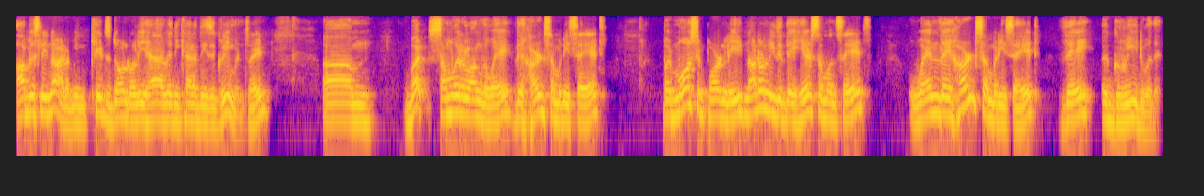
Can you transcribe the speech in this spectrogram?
Obviously not. I mean, kids don't really have any kind of these agreements, right? Um, but somewhere along the way, they heard somebody say it. But most importantly, not only did they hear someone say it, when they heard somebody say it, they agreed with it.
